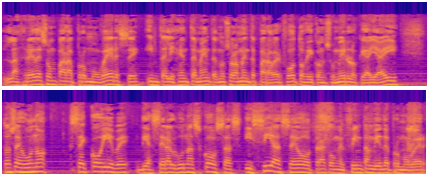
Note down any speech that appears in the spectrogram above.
Las redes son para promoverse inteligentemente, no solamente para ver fotos y consumir lo que hay ahí. Entonces uno se cohibe de hacer algunas cosas y sí hace otra con el fin también de promover,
